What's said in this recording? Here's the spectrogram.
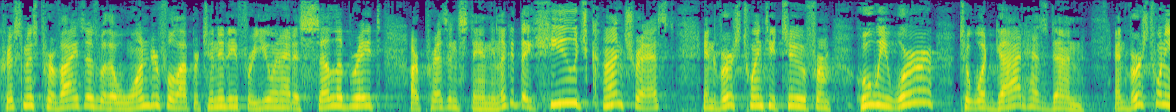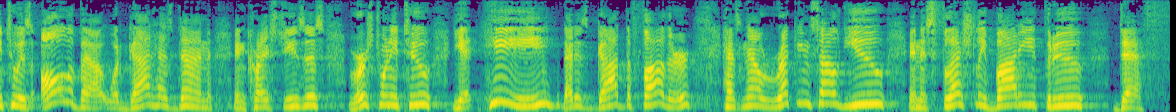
Christmas provides us with a wonderful opportunity for you and I to celebrate our present standing. Look at the huge contrast in verse 22 from who we were to what God has done. And verse 22 is all about what God has done in Christ Jesus. Verse 22, yet He, that is God the Father, has now reconciled you in His fleshly body through death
